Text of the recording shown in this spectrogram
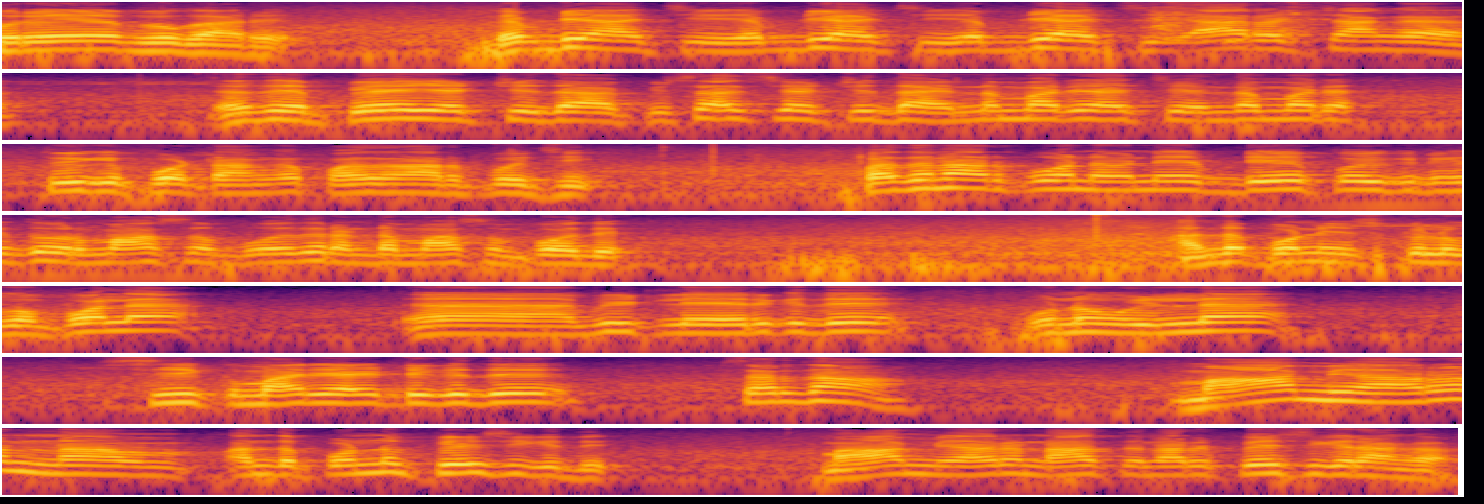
ஒரே புகார். எப்படி ஆச்சு எப்படி ஆச்சு எப்படி ஆச்சு யார் அடிச்சாங்க? எது பேய் அடிச்சுதா பிசாசி அடிச்சுதா இந்த மாதிரி ஆச்சு இந்த மாதிரி தூக்கி போட்டாங்க பதினாறு போச்சு. பதினாறு போனவொடனே இப்படியே போய்கிட்டு ஒரு மாதம் போகுது ரெண்டு மாதம் போகுது. அந்த பொண்ணு ஸ்கூலுக்கும் போகல வீட்டில் இருக்குது. உணவு இல்லை. சீக்கு மாதிரி ஆகிட்டுக்குது சரிதான். மாமியாரும் நான் அந்த பொண்ணு பேசிக்குது. மாமியாரும் நாத்தனாரும் பேசிக்கிறாங்க.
